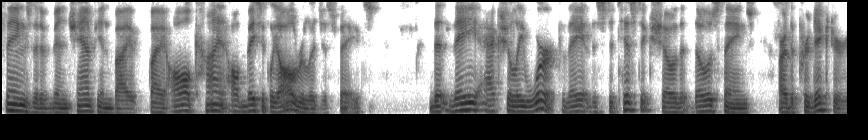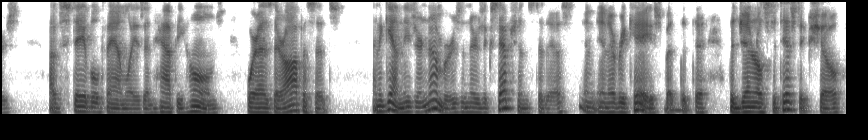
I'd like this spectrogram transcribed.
things that have been championed by, by all kind, all, basically all religious faiths, that they actually work. They, the statistics show that those things are the predictors of stable families and happy homes, whereas they're opposites. And again, these are numbers, and there's exceptions to this in, in every case, but the, the, the general statistics show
